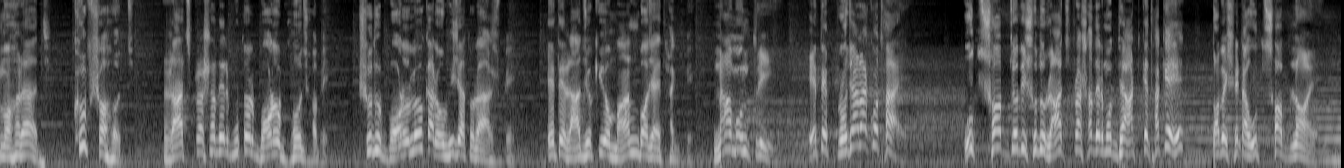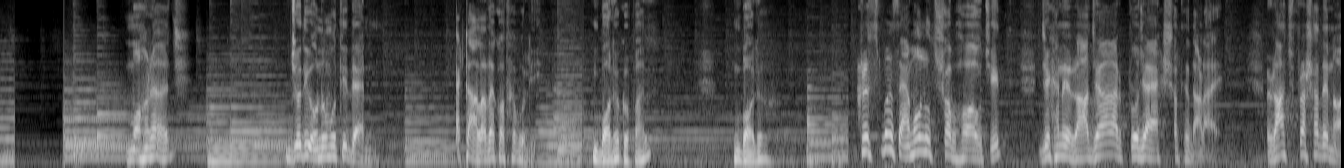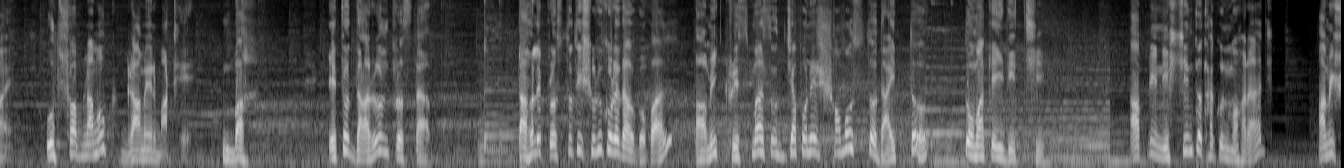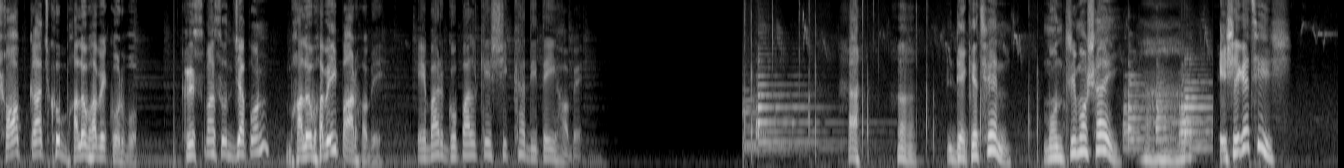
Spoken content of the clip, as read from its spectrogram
মহারাজ খুব সহজ। রাজপ্রাসাদের ভেতর বড় ভোজ হবে। শুধু বড়লোক আর অভিজাতরা আসবে। এতে রাজকীয় মান বজায় থাকবে। না মন্ত্রী এতে প্রজারা কোথায়? উৎসব যদি শুধু রাজপ্রাসাদের মধ্যে আটকে থাকে তবে সেটা উৎসব নয়। মহারাজ যদি অনুমতি দেন একটা আলাদা কথা বলি। বলো গোপাল, বলো। ক্রিসমাস এমন উৎসব হওয়া উচিত যেখানে রাজা আর প্রজা একসাথে দাঁড়ায়। রাজপ্রাসাদে নয়, উৎসব নামক গ্রামের মাঠে। বাহ, এ তো দারুণ প্রস্তাব। তাহলে প্রস্তুতি শুরু করে দাও গোপাল। আমি ক্রিসমাস উদযাপনের সমস্ত দায়িত্ব তোমাকেই দিচ্ছি। আপনি নিশ্চিন্ত থাকুন মহারাজ, আমি সব কাজ খুব ভালোভাবে করব। ক্রিসমাস উদযাপন ভালোভাবেই পার হবে। এবার গোপালকে শিক্ষা দিতেই হবে। ডেকেছেন? মন্ত্রীমশাই? এসে গেছিস?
